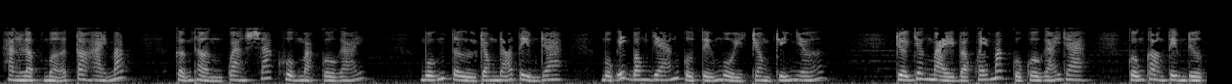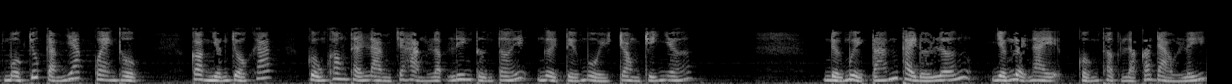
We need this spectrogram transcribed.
Hàng Lập mở to hai mắt, cẩn thận quan sát khuôn mặt cô gái, muốn từ trong đó tìm ra một ít bóng dáng của tiểu mùi trong trí nhớ. Trừ chân mày và khóe mắt của cô gái ra, cũng còn tìm được một chút cảm giác quen thuộc, còn những chỗ khác cũng không thể làm cho Hàng Lập liên tưởng tới người tiểu mùi trong trí nhớ. Nữ 18 thay đổi lớn, những lời này cũng thật là có đạo lý.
